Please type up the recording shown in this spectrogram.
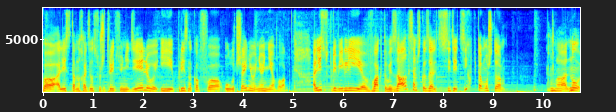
э, Алиса там находилась уже третью неделю, и признаков э, улучшения у нее не было. Алису привели в актовый зал, всем сказали сидеть тихо, потому что а, ну,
